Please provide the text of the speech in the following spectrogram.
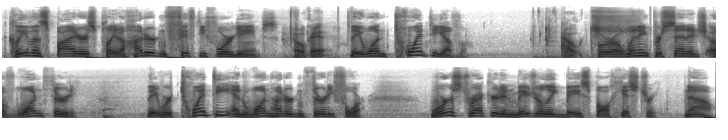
The Cleveland Spiders played 154 games. Okay. They won 20 of them. Ouch. For a winning percentage of 130. They were 20 and 134. Worst record in Major League Baseball history. Now,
